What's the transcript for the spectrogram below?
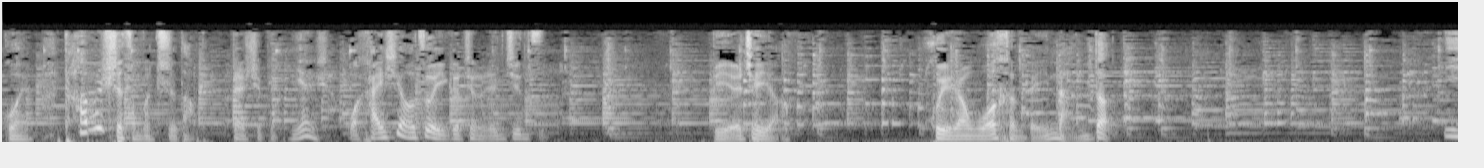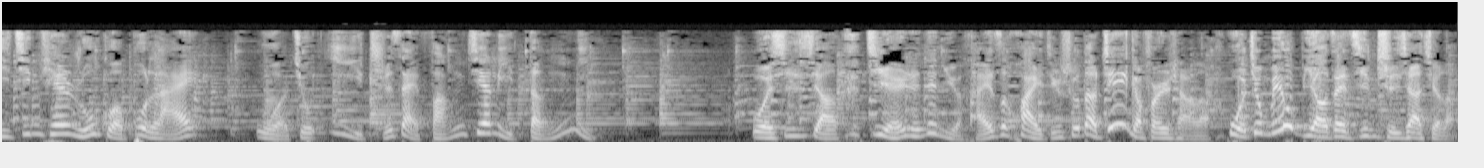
过呀，他们是怎么知道的？但是表面上，我还是要做一个正人君子。别这样，会让我很为难的。你今天如果不来，我就一直在房间里等你。我心想，既然人家女孩子话已经说到这个份上了，我就没有必要再矜持下去了。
